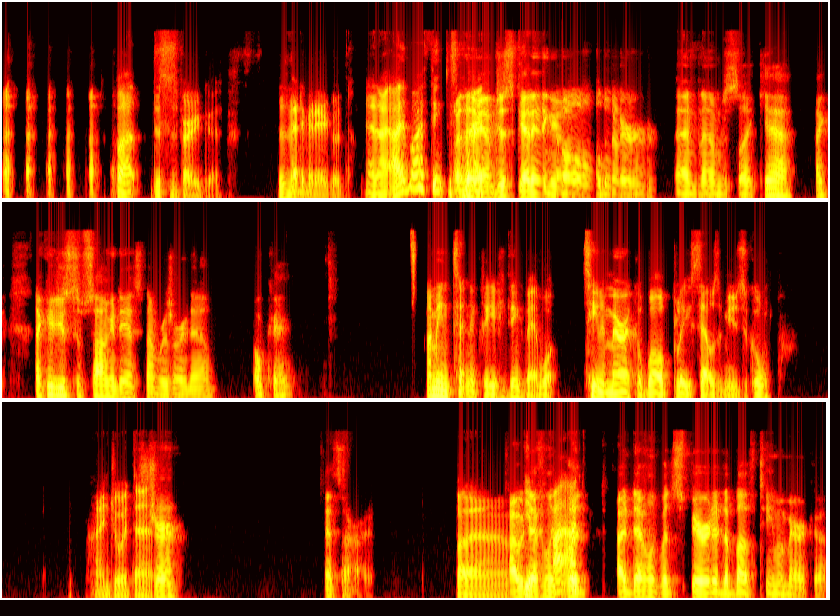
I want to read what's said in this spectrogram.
but this is very good. It's very, very good. And I, I, I think this I think might- I'm just getting older, and I'm just like, yeah, I I could use some song and dance numbers right now. Okay. I mean, technically, if you think about it, what Team America World Police, that was a musical. I enjoyed that. Sure. That's all right. But uh, I would yeah, definitely I- I- put I, would definitely put Spirited above Team America.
